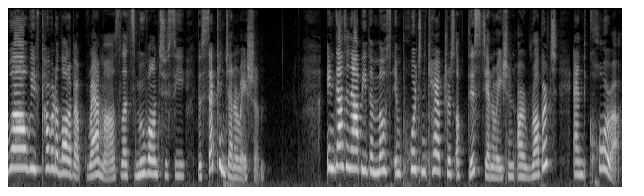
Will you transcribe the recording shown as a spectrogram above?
Well, we've covered a lot about grandmas. Let's move on to see the second generation. In Downton Abbey, the most important characters of this generation are Robert and Cora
